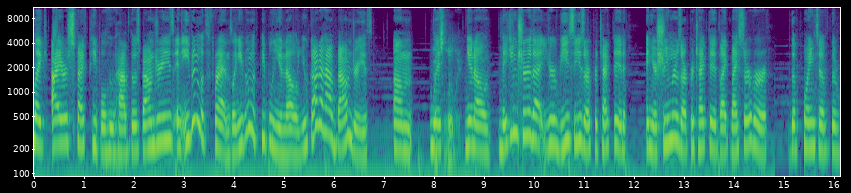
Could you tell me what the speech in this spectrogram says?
Like I respect people who have those boundaries and even with friends, like even with people you know, you got to have boundaries um with Absolutely. you know, making sure that your VCs are protected and your streamers are protected like my server the point of the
